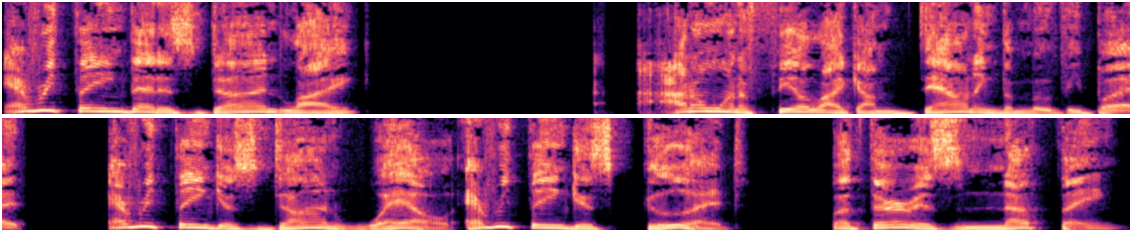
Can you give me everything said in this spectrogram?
everything that is done, like, I don't want to feel like I'm downing the movie, but everything is done well. Everything is good, but there is nothing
